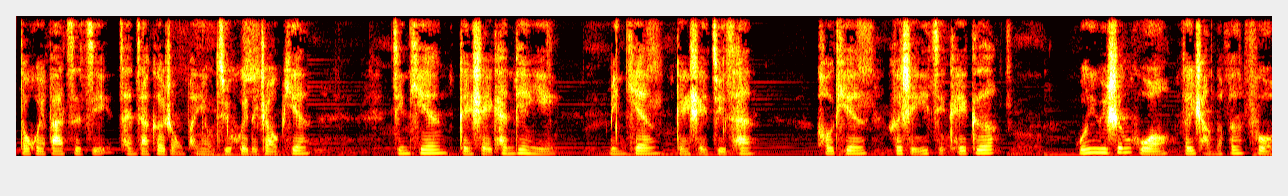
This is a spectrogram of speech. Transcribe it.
都会发自己参加各种朋友聚会的照片，今天跟谁看电影，明天跟谁聚餐，后天和谁一起 K 歌，文娱生活非常的丰富。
